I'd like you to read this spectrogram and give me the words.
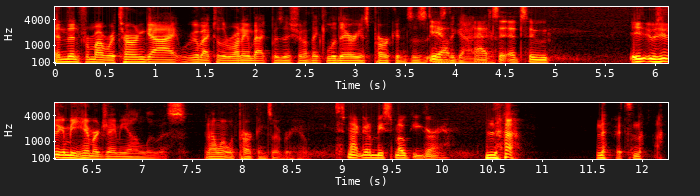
and then for my return guy, we'll go back to the running back position. I think Ladarius Perkins is, Yeah. is the guy. That's there. it. That's who. It, it was either gonna be him or Jameon Lewis, and I went with Perkins over him. It's not going to be Smokey Graham. No, no, it's not.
